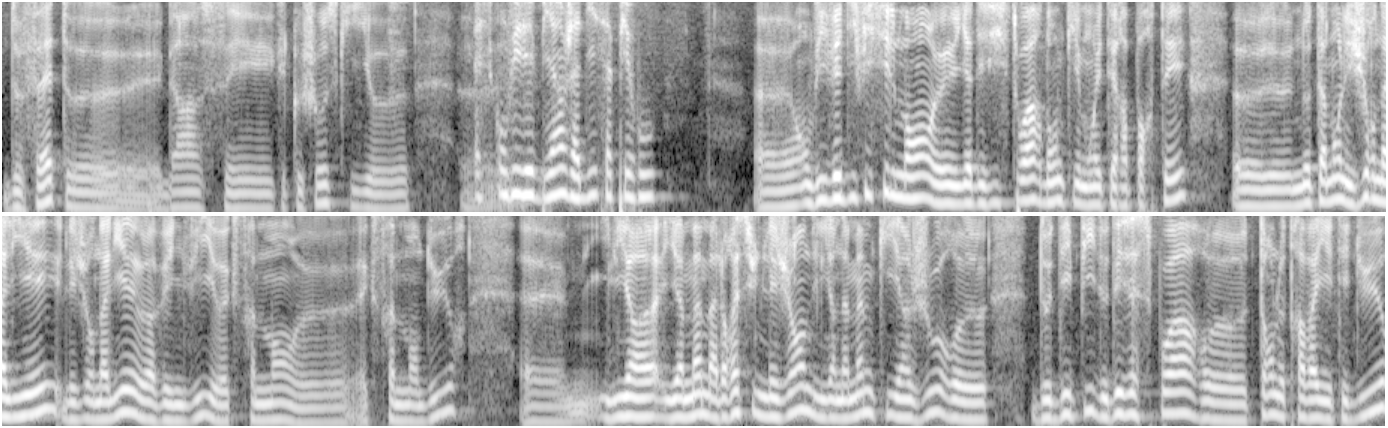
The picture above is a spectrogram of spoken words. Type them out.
de fait, eh ben, c'est quelque chose qui. Est-ce qu'on vivait bien jadis à Pirou on vivait difficilement. Euh, Il y a des histoires donc qui m'ont été rapportées, euh, notamment les journaliers. Les journaliers euh, avaient une vie euh, extrêmement, euh, extrêmement dure. Euh, il, y a, il y a même, alors est-ce une légende? Il y en a même qui un jour, euh, de dépit, de désespoir, euh, tant le travail était dur,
